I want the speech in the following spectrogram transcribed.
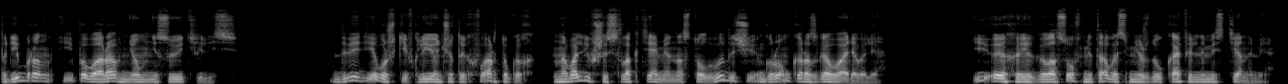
прибран, и повара в нем не суетились. Две девушки в клеенчатых фартуках, навалившись локтями на стол выдачи, громко разговаривали. И эхо их голосов металось между кафельными стенами.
